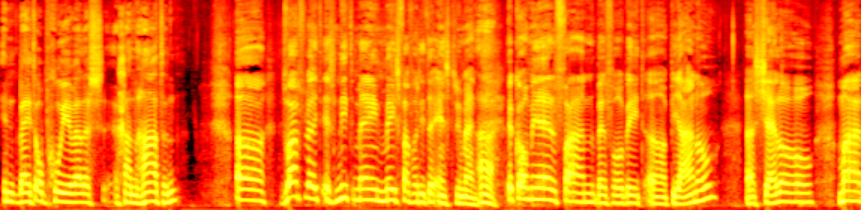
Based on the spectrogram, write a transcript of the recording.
in, bij het opgroeien wel eens gaan haten... Uh, dwarsfluit is niet mijn meest favoriete instrument. Ah. Ik kom meer van bijvoorbeeld uh, piano uh, cello. Maar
